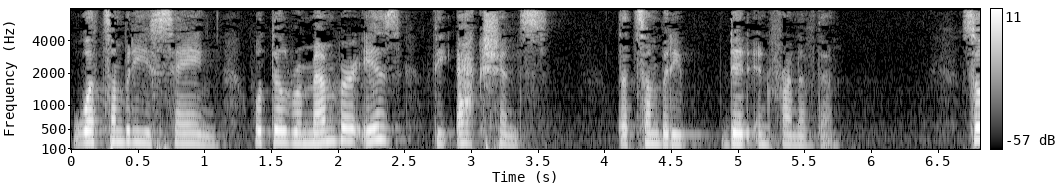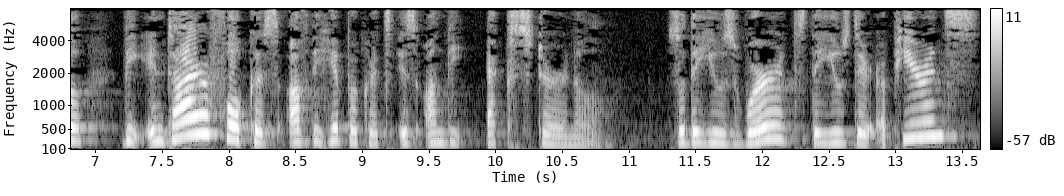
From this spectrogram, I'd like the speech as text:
what somebody is saying. What they'll remember is the actions that somebody did in front of them. So the entire focus of the hypocrites is on the external. So they use words, they use their appearance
